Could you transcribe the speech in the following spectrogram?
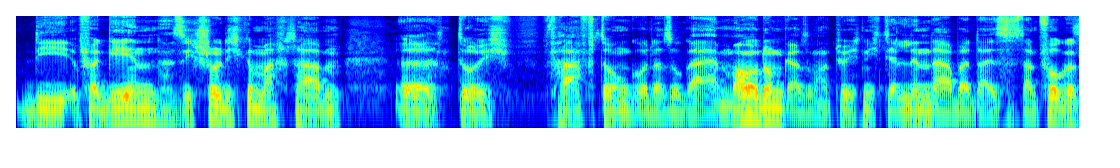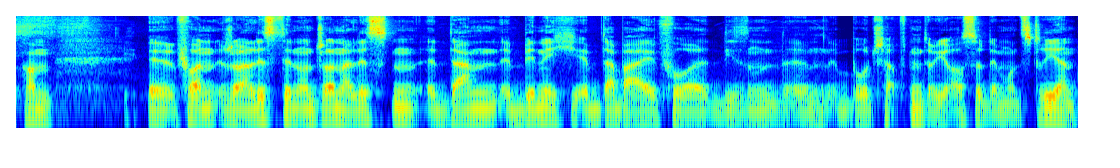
die Vergehen sich schuldig gemacht haben äh, durch Verhaftung oder sogar Ermordung, also natürlich nicht der Linda, aber da ist es dann vorgekommen, äh, von Journalistinnen und Journalisten, dann bin ich dabei, vor diesen äh, Botschaften durchaus zu demonstrieren.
